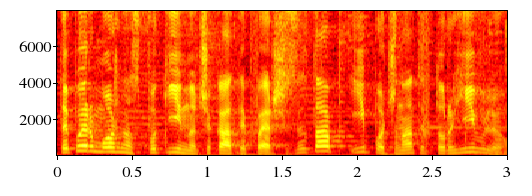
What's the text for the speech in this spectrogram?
Тепер можна спокійно чекати перший сетап і починати торгівлю.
